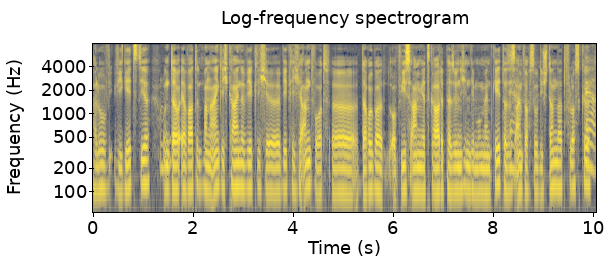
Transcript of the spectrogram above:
Hallo, wie, wie, geht's dir? Mhm. Und da erwartet man eigentlich keine wirkliche, wirkliche Antwort äh, darüber, ob wie es einem jetzt gerade persönlich in dem Moment geht. Das ja. ist einfach so die Standardfloskel. Ja.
